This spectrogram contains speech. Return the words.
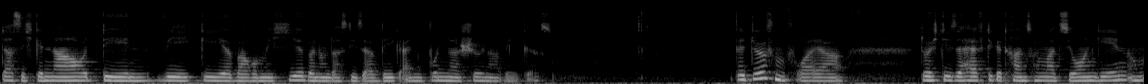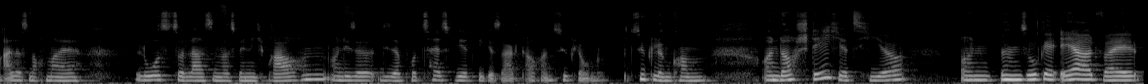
dass ich genau den Weg gehe, warum ich hier bin und dass dieser Weg ein wunderschöner Weg ist. Wir dürfen vorher durch diese heftige Transformation gehen, um alles nochmal loszulassen, was wir nicht brauchen. Und dieser, dieser Prozess wird, wie gesagt, auch in Zyklen, Zyklen kommen. Und doch stehe ich jetzt hier und bin so geehrt, weil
